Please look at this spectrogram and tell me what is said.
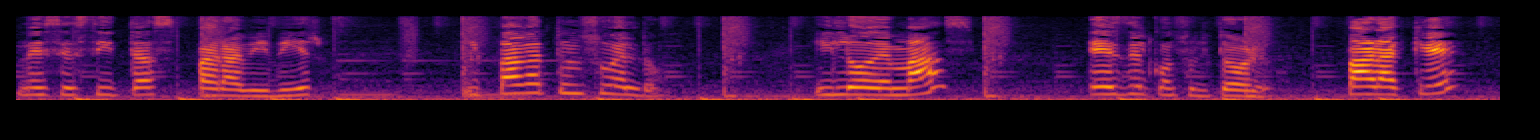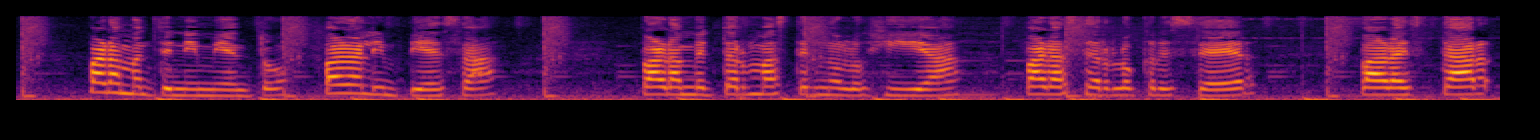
necesitas para vivir y págate un sueldo. Y lo demás es del consultorio. ¿Para qué? Para mantenimiento, para limpieza, para meter más tecnología, para hacerlo crecer, para estar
